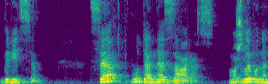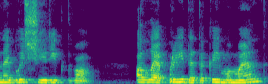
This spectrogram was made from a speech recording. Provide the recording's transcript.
Дивіться, це буде не зараз, можливо, не найближчий рік-два. Але прийде такий момент,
